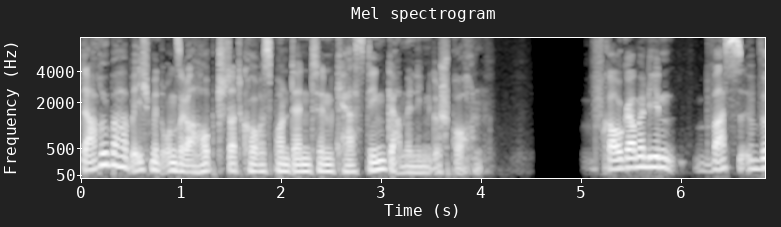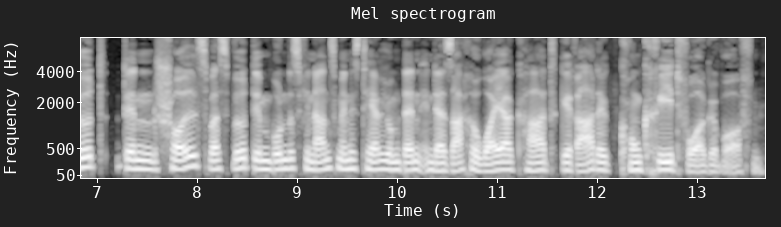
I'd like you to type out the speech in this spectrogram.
Darüber habe ich mit unserer Hauptstadtkorrespondentin Kerstin Gammelin gesprochen. Frau Gammelin, was wird denn Scholz, was wird dem Bundesfinanzministerium denn in der Sache Wirecard gerade konkret vorgeworfen?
